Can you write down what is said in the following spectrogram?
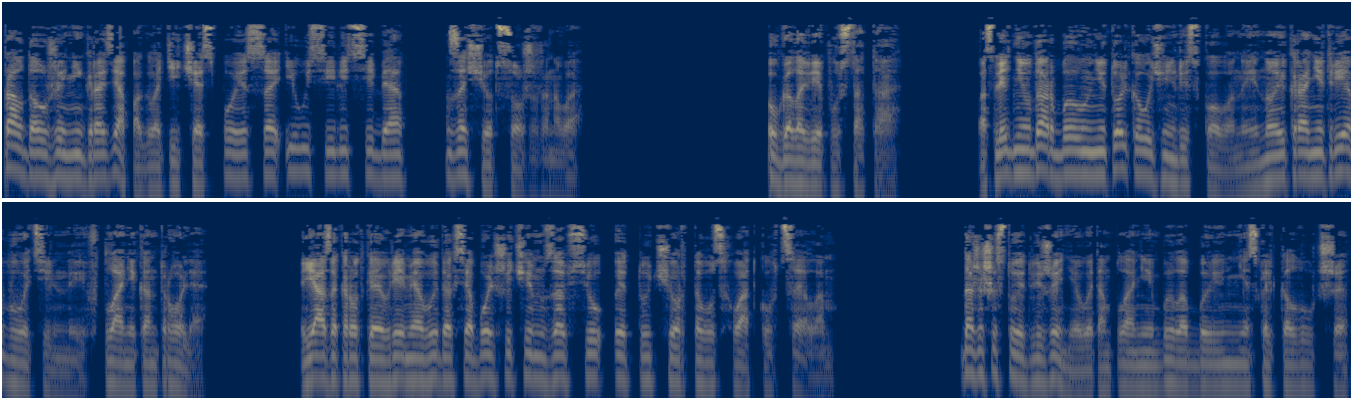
Правда, уже не грозя поглотить часть пояса и усилить себя за счет сожранного. В голове пустота. Последний удар был не только очень рискованный, но и крайне требовательный в плане контроля. Я за короткое время выдохся больше, чем за всю эту чертову схватку в целом. Даже шестое движение в этом плане было бы несколько лучше.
